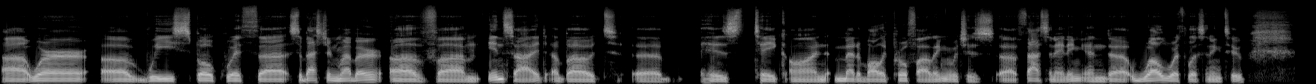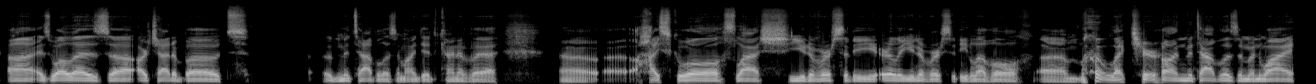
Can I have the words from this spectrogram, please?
Uh, where uh, we spoke with uh, Sebastian Weber of um, INSCYD about uh, his take on metabolic profiling, which is uh, fascinating and uh, well worth listening to, as well as our chat about metabolism. I did kind of a, uh, high school slash university, early university level um, lecture on metabolism and why,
